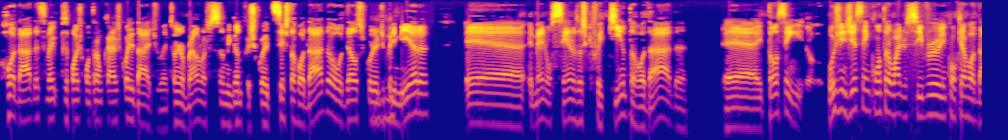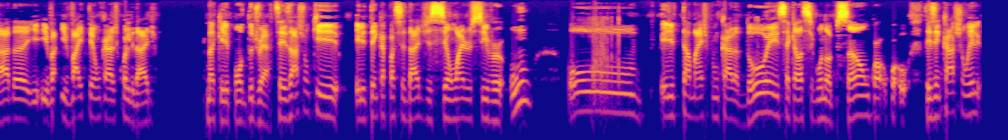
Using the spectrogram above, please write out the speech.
rodada, você, vai, você pode encontrar um cara de qualidade. O Antonio Brown, acho que, se não me engano, foi escolha de sexta rodada, o Dell escolha de uhum. primeira. É, Emmanuel Sanders, acho que foi quinta rodada. É, então, assim, hoje em dia você encontra wide receiver em qualquer rodada e, e, vai, e vai ter um cara de qualidade naquele ponto do draft. Vocês acham que ele tem capacidade de ser um wide receiver 1 ou ele tá mais para um cara 2, aquela segunda opção? Qual, qual, vocês encaixam ele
